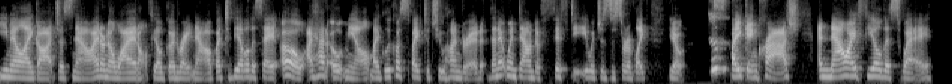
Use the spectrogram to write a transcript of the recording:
email I got just now. I don't know why I don't feel good right now. But to be able to say, oh, I had oatmeal, my glucose spiked to 200, then it went down to 50, which is just sort of like, you know, spike and crash. And now I feel this way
